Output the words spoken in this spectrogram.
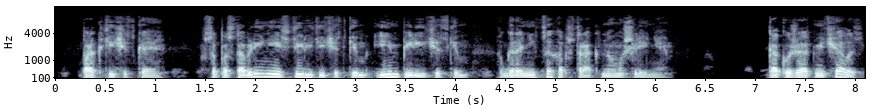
– практическое, в сопоставлении с теоретическим и эмпирическим в границах абстрактного мышления. Как уже отмечалось,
